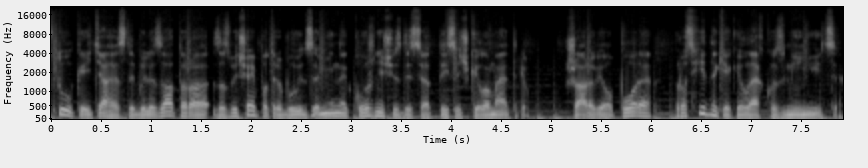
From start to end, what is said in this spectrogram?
Втулки і тяги стабілізатора зазвичай потребують заміни кожні 60 тисяч кілометрів. Шарові опори, розхідник, який легко змінюється.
